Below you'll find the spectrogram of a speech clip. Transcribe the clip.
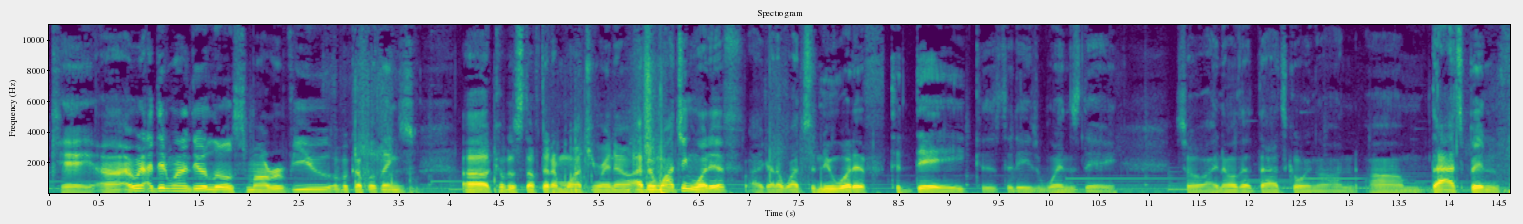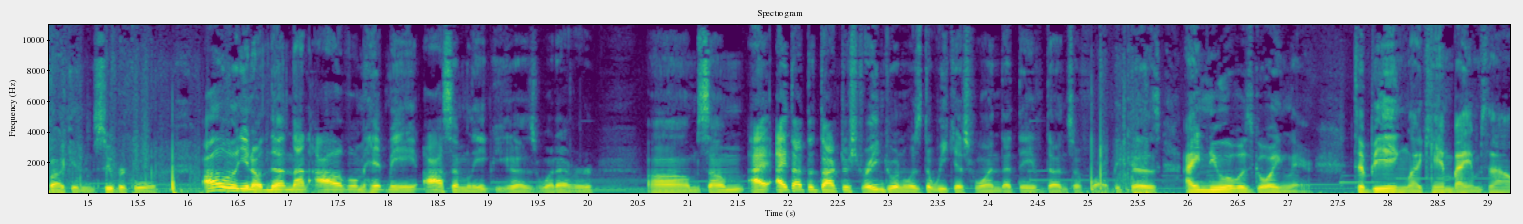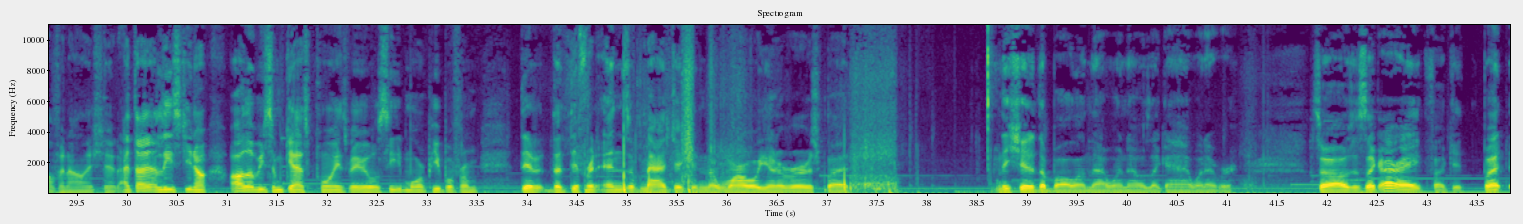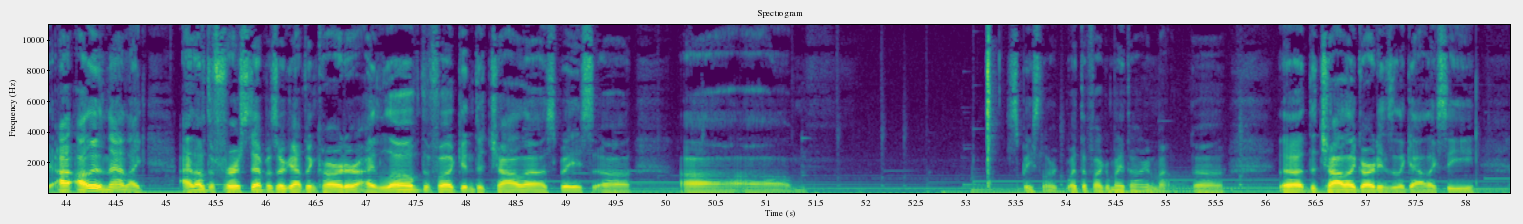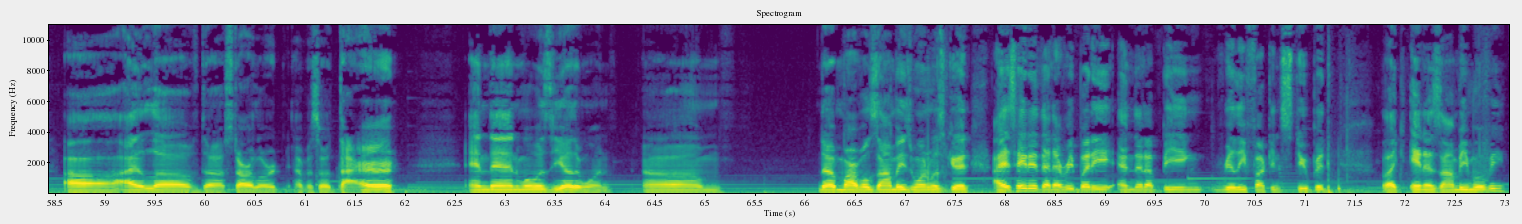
Okay, uh, I, I did want to do a little small review of a couple of things, uh, a couple of stuff that I'm watching right now. I've been watching What If. I gotta watch the new What If today because today's Wednesday, so I know that that's going on. Um, that's been fucking super cool. All of, you know, not, not all of them hit me awesomely because whatever. Um, some I, I thought the Doctor Strange one was the weakest one that they've done so far because I knew it was going there to being like him by himself and all that shit. I thought at least you know oh there'll be some guest points. Maybe we'll see more people from di- the different ends of magic in the Marvel universe, but they shitted the ball on that one. I was like ah whatever. So I was just like all right fuck it. But uh, other than that like I love the first episode Captain Carter. I love the fucking T'Challa space. Uh, uh, um, Space Lord. What the fuck am I talking about? Uh, the the T'Challa Guardians of the Galaxy. Uh, I loved uh, Star Lord episode. And then what was the other one? Um, the Marvel Zombies one was good. I just hated that everybody ended up being really fucking stupid, like in a zombie movie.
